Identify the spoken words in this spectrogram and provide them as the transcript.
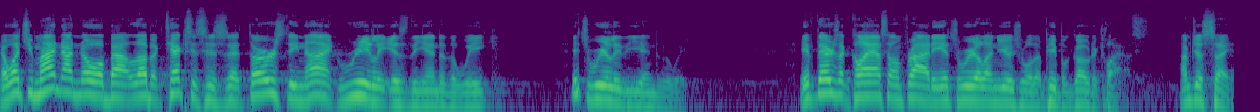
Now, what you might not know about Lubbock, Texas, is that Thursday night really is the end of the week. It's really the end of the week. If there's a class on Friday, it's real unusual that people go to class. I'm just saying.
